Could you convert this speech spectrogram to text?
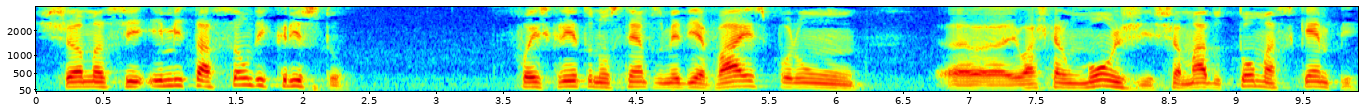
chama-se Imitação de Cristo. Foi escrito nos tempos medievais por um, uh, eu acho que era um monge chamado Thomas Kemp.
